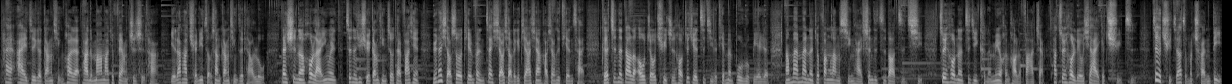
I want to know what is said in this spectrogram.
太爱这个钢琴，后来他的妈妈就非常支持他，也让他全力走上钢琴这条路。但是呢，后来因为真的去学钢琴之后，才发现原来小时候的天分在小小的一个家乡好像是天才，可是真的到了欧洲去之后，就觉得自己的天分不如别人，然后慢慢的就放浪形骸，甚至自暴自弃，最后呢，自己可能没有很好的。发展，他最后留下一个曲子，这个曲子要怎么传递，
